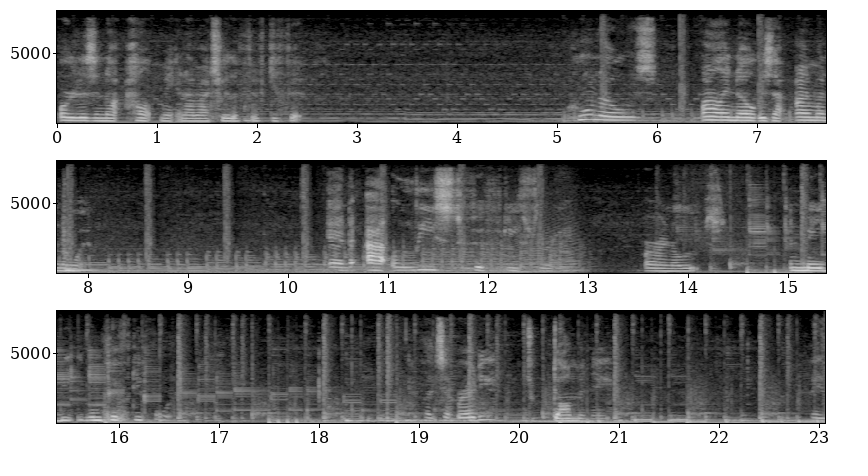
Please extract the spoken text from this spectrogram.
Or does it not help me and I'm actually the 55th? Who knows? All I know is that I'm gonna win. And at least 53 are gonna lose. And maybe even 54. Get ready to dominate. Okay,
